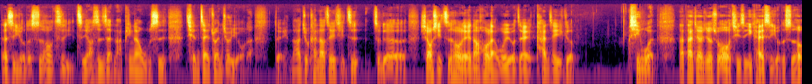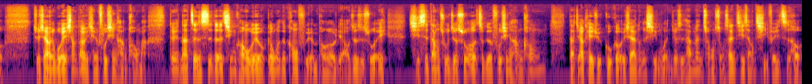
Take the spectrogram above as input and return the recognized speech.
但是有的时候自己只要是人啊，平安无事，钱再赚就有了。对，然后就看到这一起之这个消息之后嘞，那后来我有在看这一个新闻，那大家就说哦，其实一开始有的时候，就像我也想到以前复兴航空嘛，对，那真实的情况，我也有跟我的空服员朋友聊，就是说，诶，其实当初就说这个复兴航空，大家可以去 Google 一下那个新闻，就是他们从松山机场起飞之后，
